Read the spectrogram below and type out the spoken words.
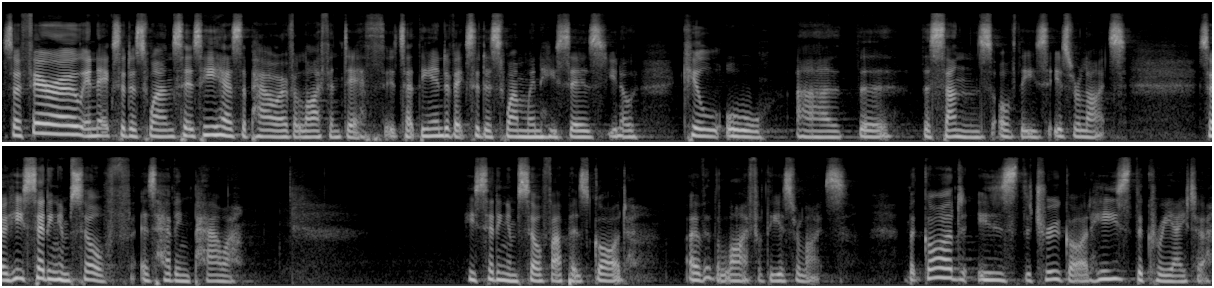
So, Pharaoh in Exodus 1 says he has the power over life and death. It's at the end of Exodus 1 when he says, you know, kill all uh, the, the sons of these Israelites. So, he's setting himself as having power. He's setting himself up as God over the life of the Israelites. But God is the true God, He's the creator.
